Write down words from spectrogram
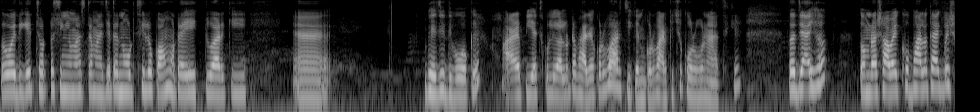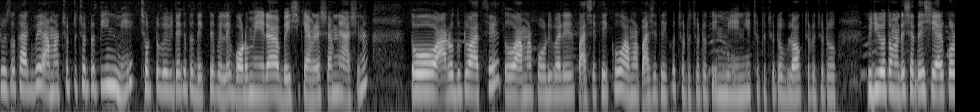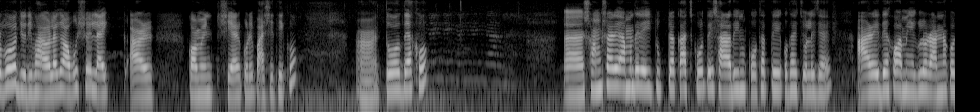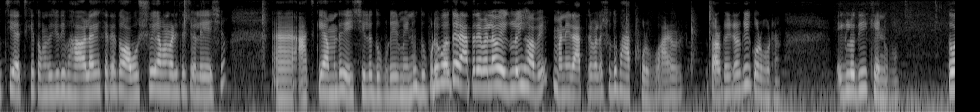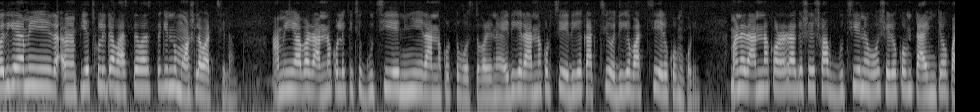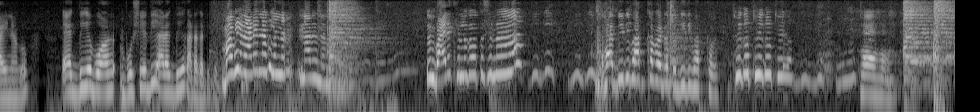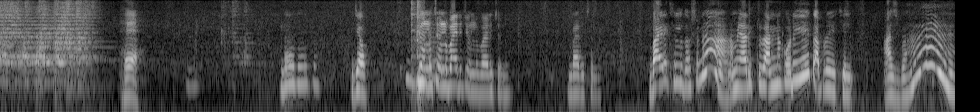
তো ওইদিকে ছোট্ট শিঙি মাছটা মানে যেটা নোট ছিল কম ওটা একটু আর কি ভেজে দিব ওকে। আর পেঁয়াজ কলি, আলুটা ভাজা করব আর চিকেন করব, আর কিছু করব না আজকে। তো যাই হোক, তোমরা সবাই খুব ভালো থাকবে, সুস্থ থাকবে। আমার ছোট্ট ছোট্ট তিন মেয়ে, ছোট্ট বেবিটাকে তো দেখতে পেলে, বড় মেয়েরা বেশি ক্যামেরার সামনে আসে না। তো আরও দুটো আছে। তো আমার পরিবারের পাশে থেকেও আমার পাশে থেকেও ছোট ছোট তিন মেয়ে নিয়ে ছোট ছোট ব্লগ, ছোট ছোট ভিডিও তোমাদের সাথে শেয়ার করব। যদি ভালো লাগে অবশ্যই লাইক আর কমেন্ট শেয়ার করে পাশে থেকো। তো দেখো সংসারে আমাদের এই টুকটাক কাজ করতে সারাদিন কোথাতে কোথায় চলে যায়। আর এই দেখো আমি এগুলো রান্না করছি আজকে। তোমাদের যদি ভালো লাগে খেতে তো অবশ্যই আমার বাড়িতে চলে এসো। আজকে আমাদের এই ছিল দুপুরের মেনু দুপুরে বলতে রাত্রেবেলাও এগুলোই হবে। মানে রাত্রেবেলা শুধু ভাত করব, আর তরকারি টরকারি করব না। এগুলো দিয়ে খেয়ে নেব। তো ওইদিকে আমি কলিটা ভাজতে ভাজতে কিন্তু মশলা বাটছিলাম আমি আবার রান্না করলে কিছু গুছিয়ে নিয়ে রান্না করতে বসতে পারি না। এদিকে রান্না করছি, এদিকে কাটছি, ওইদিকে বাটছি এরকম করি। মানে রান্না করার আগে সে সব গুছিয়ে নেব, সেরকম টাইমটাও পাই না গো। একদিকে বসিয়ে দিই আর একদিকে কাটাকাটি করি। নাড়ে না, নাড়ে। তুমি বাইরে খেলে দাও তো শোনা হ্যাঁ দিদি ভাত খাবে, এটা তো দিদি ভাত খাবে। থুই দাও থুই দাও থুই দাও। হ্যাঁ হ্যাঁ। হ্যাঁ। দাও দাও দাও। যাও। চলো চলো, বাইরে চলো বাইরে চলো। বাইরে চলো। বাইরে খেলে দোষ না আমি আরেকটু রান্না করি, তারপরে খেল আসবা হ্যাঁ।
